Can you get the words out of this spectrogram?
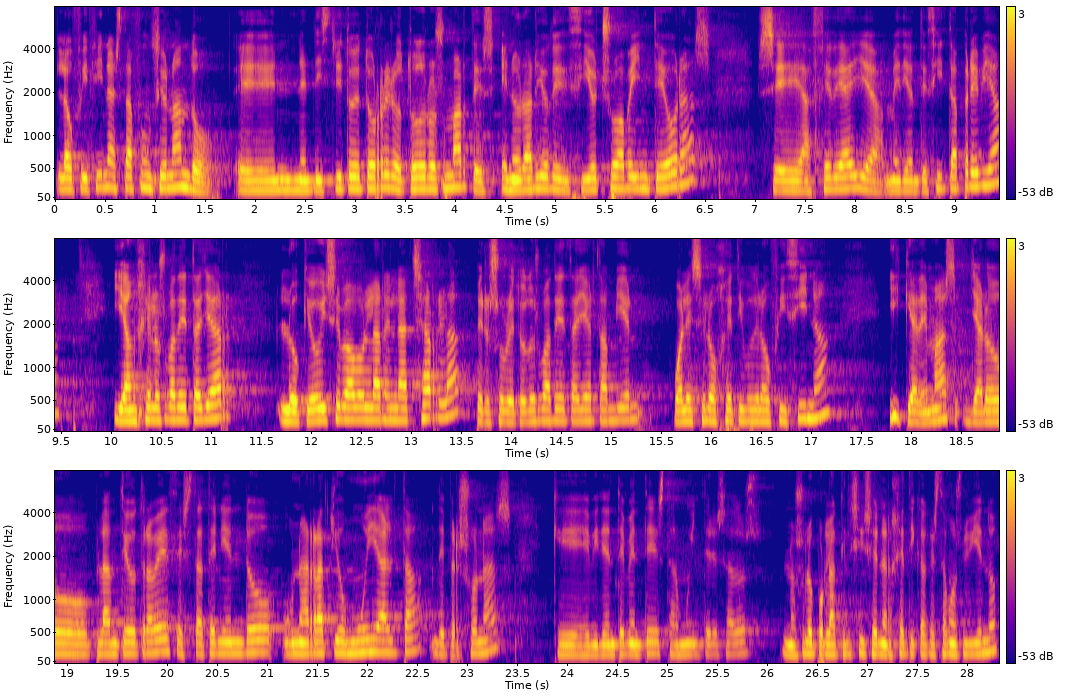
La oficina está funcionando en el distrito de Torrero todos los martes en horario de 18 a 20 horas se accede a ella mediante cita previa y Ángel os va a detallar lo que hoy se va a hablar en la charla, pero sobre todo os va a detallar también cuál es el objetivo de la oficina y que además, ya lo planteo otra vez, está teniendo una ratio muy alta de personas que evidentemente están muy interesados no solo por la crisis energética que estamos viviendo,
